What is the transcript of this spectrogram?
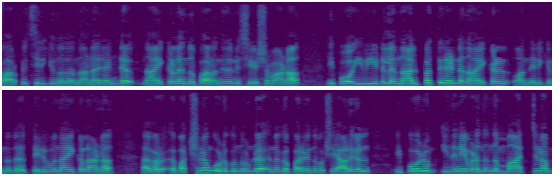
പാർപ്പിച്ചിരിക്കുന്നതെന്നാണ്. രണ്ട് നായ്ക്കൾ എന്ന് പറഞ്ഞതിന് ശേഷമാണ് ഇപ്പോൾ ഈ വീട്ടിൽ നാൽപ്പത്തിരണ്ട് നായ്ക്കൾ വന്നിരിക്കുന്നത്. തെരുവ് നായ്ക്കളാണ് അവർ ഭക്ഷണം കൊടുക്കുന്നുണ്ട് എന്നൊക്കെ പറയുന്നു. പക്ഷേ ആളുകൾ ഇപ്പോഴും ഇതിനെ ഇവിടെ നിന്ന് മാറ്റണം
